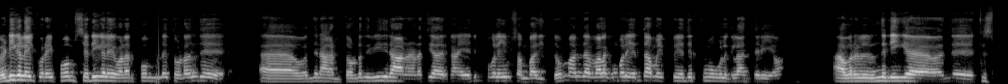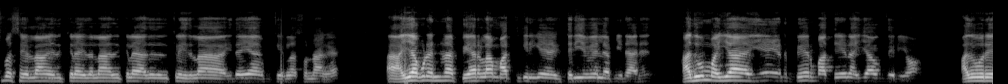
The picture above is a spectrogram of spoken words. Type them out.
வெடிகளை குறைப்போம் செடிகளை வளர்ப்போம் என்று தொடர்ந்து வந்து நாங்கள் தொடர்ந்து வீதி நான் நடத்தி அதற்கான எதிர்ப்புகளையும் சம்பாதித்தோம். அந்த வழக்கம் போல எந்த அமைப்பு எதிர்க்கும் உங்களுக்கு எல்லாம் தெரியும். அவர்கள் வந்து நீங்க வந்து கிறிஸ்துமஸ் எல்லாம் எதுக்கல இதெல்லாம் எதுக்கல அது எதுக்கல இதெல்லாம் இதையா எல்லாம் சொன்னாங்க. ஐயா கூட என்ன பேரெல்லாம் மாத்திக்கிறீங்க எனக்கு தெரியவே இல்லை அப்படின்னாரு. அதுவும் ஐயா ஏன் எனக்கு பேர் மாத்தினேன்னு ஐயாவுக்கு தெரியும். அது ஒரு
